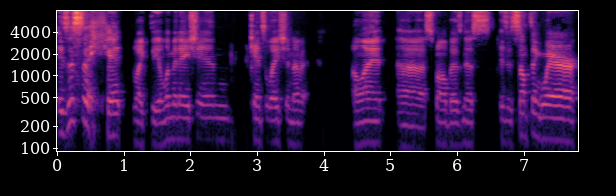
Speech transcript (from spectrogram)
Is this a hit, like the elimination, cancellation of Alliant uh, Small Business? Is it something where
